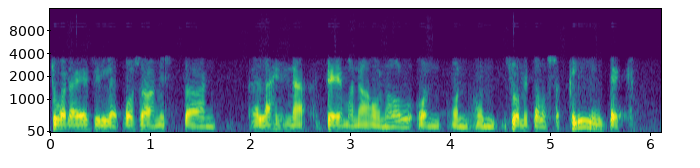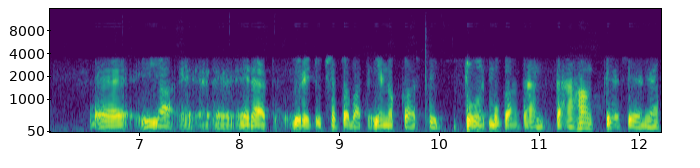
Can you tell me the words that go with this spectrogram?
tuoda esille osaamistaan lähinnä teemana on, ollut, on, on, on Suomitalossa Cleantech, eh, ja eh, eräät yritykset ovat innokkaasti tulleet mukaan tähän, tähän hankkeeseen ja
